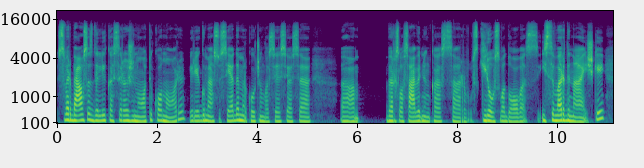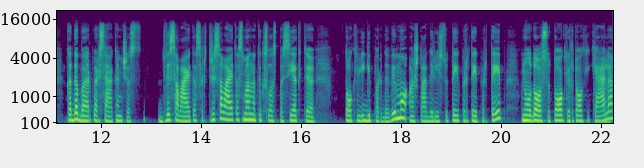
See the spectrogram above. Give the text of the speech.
svarbiausias dalykas yra žinoti, ko nori. Ir jeigu mes susėdam ir coachingo sesijose uh, verslo savininkas ar skyriaus vadovas įsivardina aiškiai, kad dabar per sekančias dvi savaitės ar tris savaitės mano tikslas pasiekti tokį lygį pardavimų, aš tą darysiu taip ir taip ir taip, naudosiu tokį ir tokį kelią.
